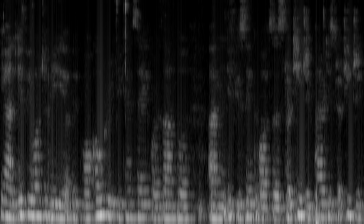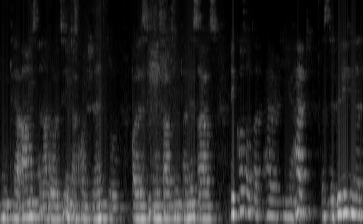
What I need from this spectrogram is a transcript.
Yeah, and if you want to be a bit more concrete, we can say, for example, um, if you think about the strategic parity, strategic nuclear arms, in other words, intercontinental ballistic missiles, nuclear missiles, because of that parity, you had a stability, that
